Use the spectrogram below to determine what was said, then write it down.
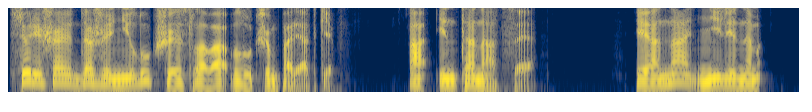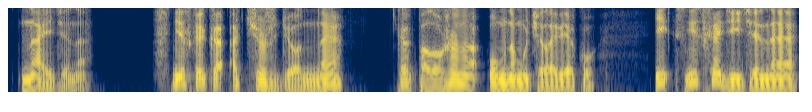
все решают даже не лучшие слова в лучшем порядке, а интонация. И она Нилиным найдена. Несколько отчужденная, как положено умному человеку, и снисходительная,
